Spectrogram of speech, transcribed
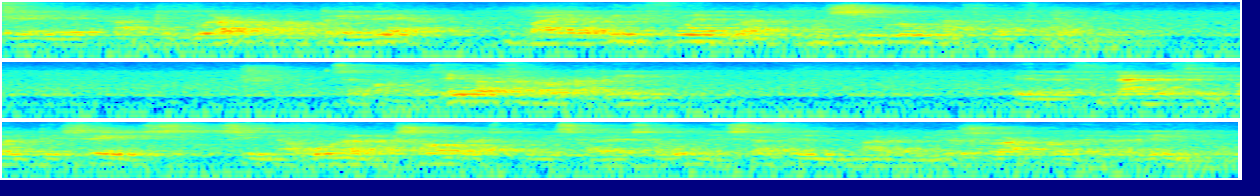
eh, articular con otra idea. Valladolid fue durante un siglo una ciudad ferroviaria. O sea, cuando llega el ferrocarril, en el año 56 se inauguran las obras por Isabel II y se hace el maravilloso arco de ladrillo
